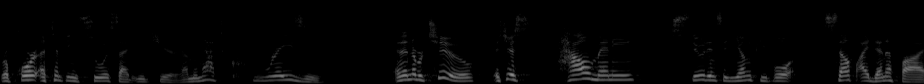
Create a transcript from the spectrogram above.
report attempting suicide each year. I mean, that's crazy. And then number two, it's just how many students and young people self identify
